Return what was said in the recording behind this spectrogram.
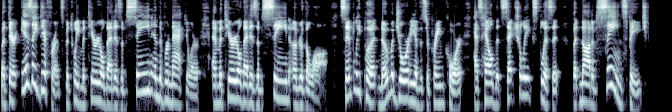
but there is a difference between material that is obscene in the vernacular and material that is obscene under the law. Simply put, no majority of the Supreme Court has held that sexually explicit but not obscene speech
